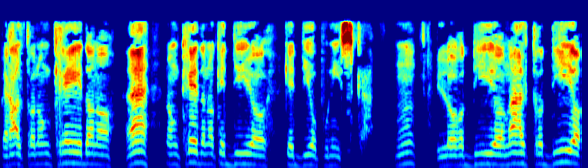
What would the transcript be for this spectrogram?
peraltro non credono, eh? non credono che Dio, che Dio punisca. Hm? Il loro Dio, un altro Dio,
